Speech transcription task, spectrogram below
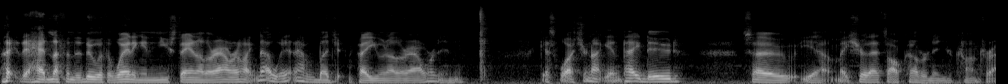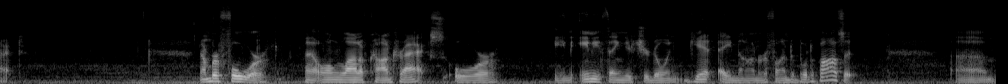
that had nothing to do with the wedding, and you stay another hour. Like, no, we didn't have a budget to pay you another hour, and guess what? You're not getting paid, dude. So yeah, make sure that's all covered in your contract. Number four, uh, on a lot of contracts or in anything that you're doing, get a non-refundable deposit um,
